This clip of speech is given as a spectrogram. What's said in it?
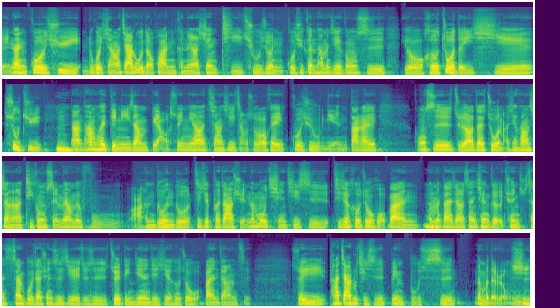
对，那你过去如果想要加入的话，你可能要先提出说你过去跟他们这些公司有合作的一些数据，嗯那他们会给你一张表，所以你要详细讲说，OK，过去五年大概公司主要在做哪些方向啊，提供什么样的服务啊，很多很多这些 production。那目前其实这些合作伙伴，他们大概有三千个全散散布在全世界，就是最顶尖的这些合作伙伴这样子。所以他加入其实并不是那么的容是易，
